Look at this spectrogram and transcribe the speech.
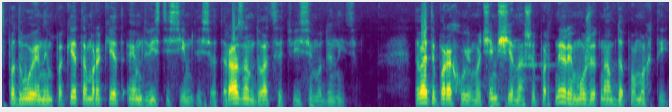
з подвоєним пакетом ракет М270, разом 28 одиниць. Давайте порахуємо, чим ще наші партнери можуть нам допомогти.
